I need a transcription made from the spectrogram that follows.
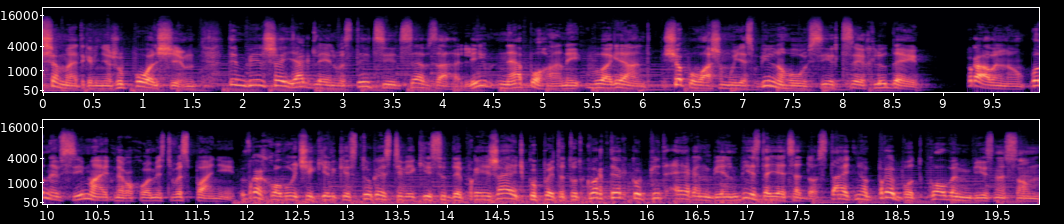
більше метрів ніж у Польщі. Тим більше, як для інвестицій, це взагалі непоганий варіант. Що по-вашому є спільного у всіх цих людей? Правильно, вони всі мають нерухомість в Іспанії. Враховуючи кількість туристів, які сюди приїжджають, купити тут квартирку під Airbnb здається достатньо прибутковим бізнесом.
